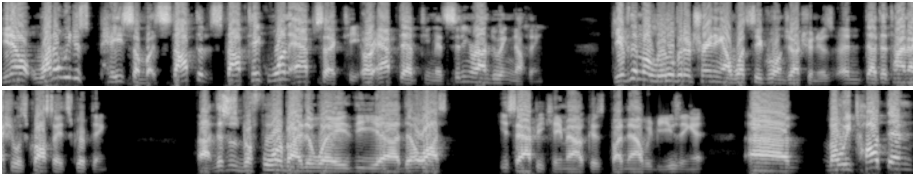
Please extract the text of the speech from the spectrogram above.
you know, why don't we just pay somebody? Stop the stop. Take one AppSec team or app dev team that's sitting around doing nothing. Give them a little bit of training on what SQL injection is, and at the time actually was cross-site scripting. Uh, this was before, by the way, the uh, the OWASP ESAPI came out because by now we'd be using it. Uh, but we taught them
